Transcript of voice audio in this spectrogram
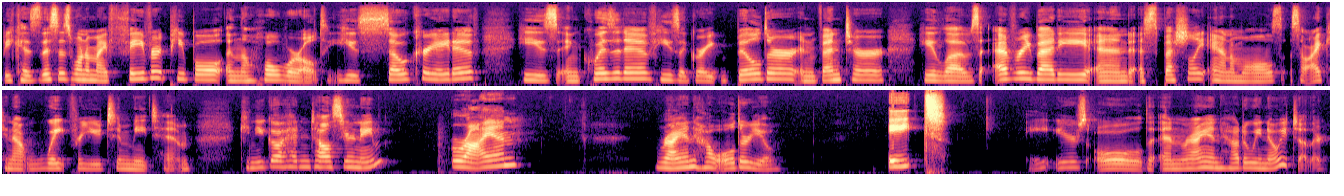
because this is one of my favorite people in the whole world. He's so creative, he's inquisitive, he's a great builder, inventor. He loves everybody and especially animals. So I cannot wait for you to meet him. Can you go ahead and tell us your name? Ryan, Ryan, how old are you? eight, Eight years old. And Ryan, how do we know each other?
